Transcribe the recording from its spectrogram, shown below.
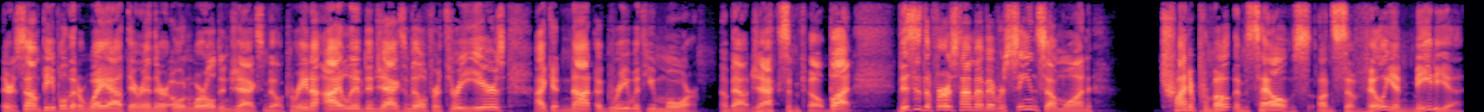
There are some people that are way out there in their own world in Jacksonville. Karina, I lived in Jacksonville for three years. I could not agree with you more about Jacksonville, but this is the first time I've ever seen someone try to promote themselves on civilian media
